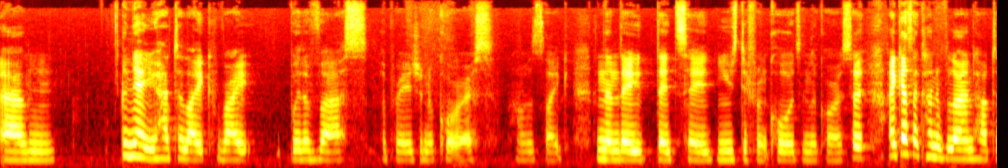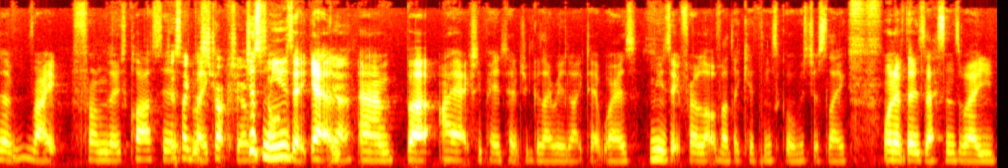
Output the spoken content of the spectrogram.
Um, and yeah, you had to like write with a verse, a bridge, and a chorus. I was like, and then they they'd say use different chords in the chorus. So I guess I kind of learned how to write from those classes. Just like the structure Just music, yeah. Yeah. Um, but I actually paid attention because I really liked it. Whereas music for a lot of other kids in school was just like one of those lessons where you,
